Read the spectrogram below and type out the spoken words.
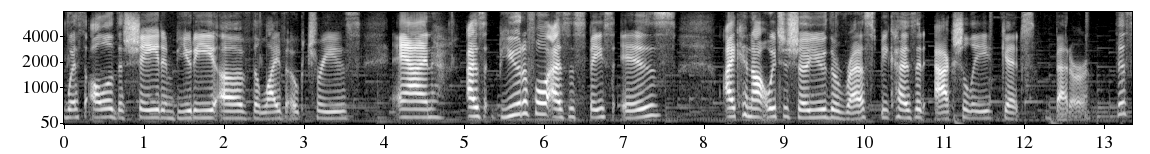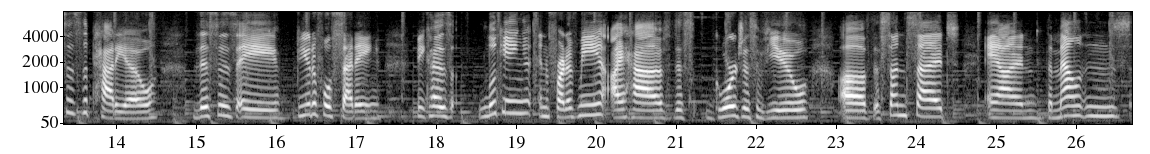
with all of the shade and beauty of the live oak trees. And as beautiful as the space is, I cannot wait to show you the rest because it actually gets better. This is the patio. This is a beautiful setting because looking in front of me, I have this gorgeous view of the sunset and the mountains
